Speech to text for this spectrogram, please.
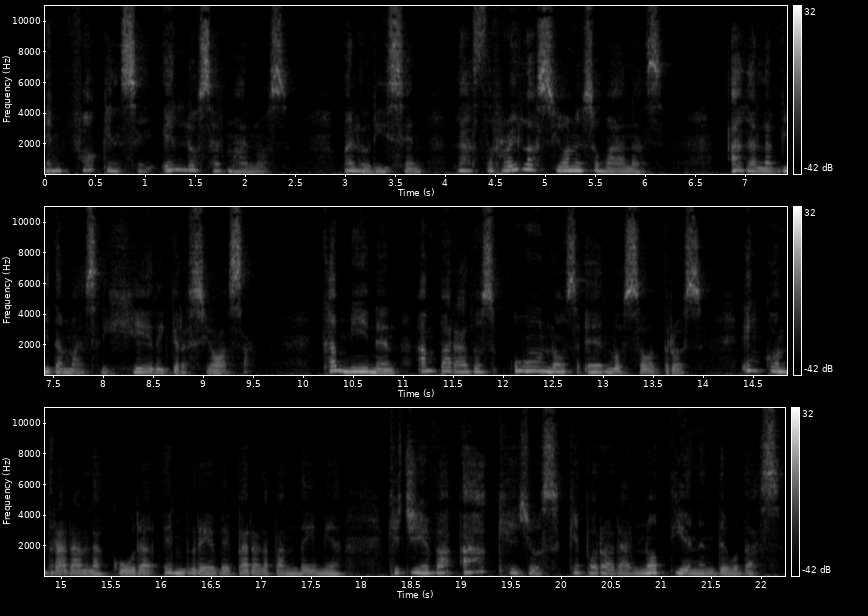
Enfóquense en los hermanos, valoricen las relaciones humanas, hagan la vida más ligera y graciosa, caminen amparados unos en los otros, encontrarán la cura en breve para la pandemia que lleva a aquellos que por ahora no tienen deudas,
